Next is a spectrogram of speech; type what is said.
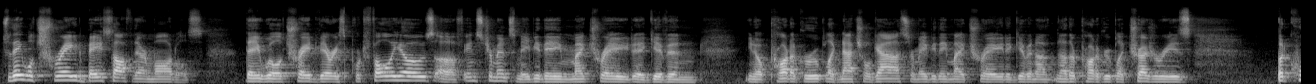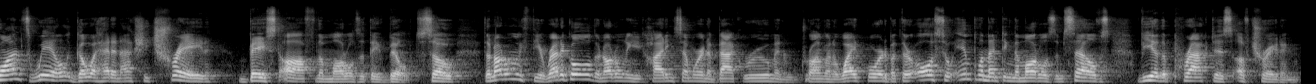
So they will trade based off their models. They will trade various portfolios of instruments. Maybe they might trade a given you know, product group like natural gas, or maybe they might trade a given another product group like treasuries. But quants will go ahead and actually trade based off the models that they've built. So they're not only theoretical, they're not only hiding somewhere in a back room and drawing on a whiteboard, but they're also implementing the models themselves via the practice of trading.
